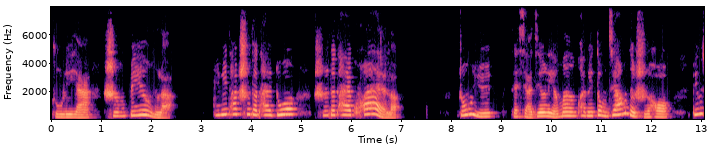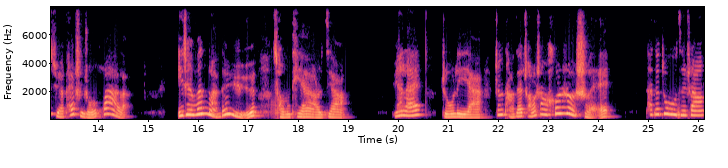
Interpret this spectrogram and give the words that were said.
茱莉亚生病了，因为她吃的太多，吃的太快了。终于，在小精灵们快被冻僵的时候，冰雪开始融化了，一阵温暖的雨从天而降。原来，茱莉亚正躺在床上喝热水，她的肚子上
